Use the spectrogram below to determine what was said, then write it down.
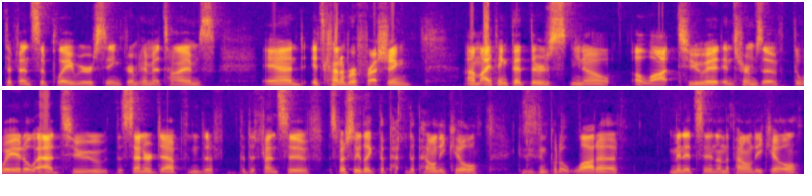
defensive play we were seeing from him at times, and it's kind of refreshing. Um, I think that there's you know a lot to it in terms of the way it'll add to the center depth and the, the defensive, especially like the pe- the penalty kill because he's gonna put a lot of minutes in on the penalty kill.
